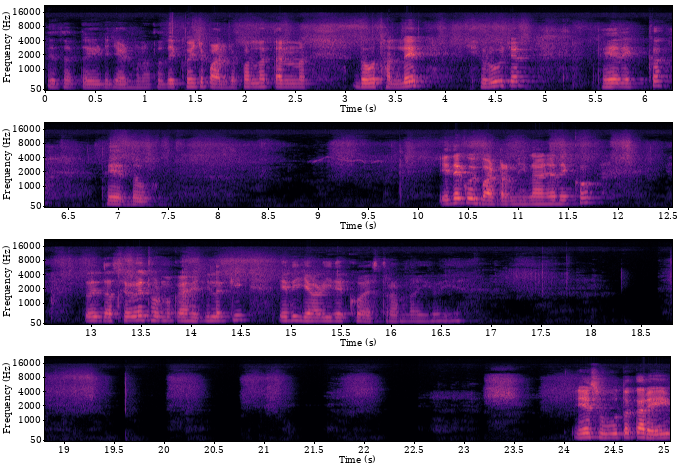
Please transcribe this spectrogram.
ਤੇ ਸਾਡਾ ਇਹ ਡਿਜ਼ਾਈਨ ਬਣਾਤਾ। ਦੇਖੋ, ਇਹ ਚ ਪੰਜ ਫੁੱਲ, ਤਿੰਨ, ਦੋ ਥੱਲੇ, ਸ਼ੁਰੂ ਚ, ਫਿਰ ਇੱਕ, ਫਿਰ ਦੋ। ਇਹਦੇ ਕੋਈ ਬਾਰਡਰ ਨਹੀਂ ਲਾਇਆ, ਦੇਖੋ। ਤੁਸੀਂ ਦੱਸਿਓ, ਇਹ ਤੁਹਾਨੂੰ ਕਿਹੋ ਜਿਹੀ ਲੱਗੀ? ਇਹਦੀ ਜਾਲੀ ਦੇਖੋ, ਇਸ ਤਰ੍ਹਾਂ ਬਣਾਈ ਹੋਈ ਹੈ। ਇਹ ਸੂਤ ਘਰੇ ਹੀ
